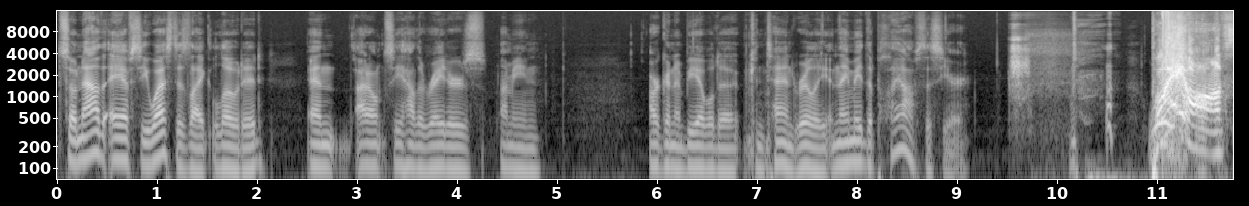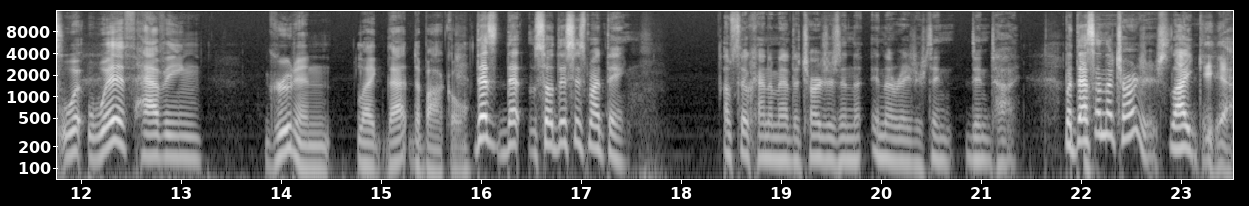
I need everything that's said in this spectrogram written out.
so now the AFC West is like loaded, and I don't see how the Raiders, I mean, are going to be able to contend really. And they made the playoffs this year. Playoffs. W- with having Gruden like that debacle. That's that. So this is my thing. I'm still kind of mad the Chargers and the in the Raiders didn't didn't tie, but that's on the Chargers. Like Yeah.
